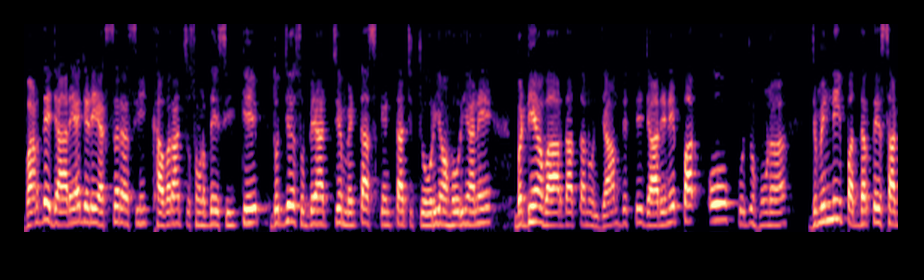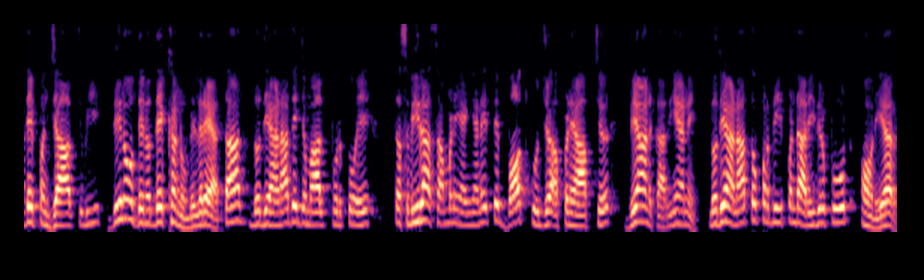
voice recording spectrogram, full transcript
ਬਣਦੇ ਜਾ ਰਹੇ ਆ, ਜਿਹੜੇ ਅਕਸਰ ਅਸੀਂ ਖਬਰਾਂ 'ਚ ਸੁਣਦੇ ਸੀ ਕਿ ਦੂਜੇ ਸੂਬਿਆਂ 'ਚ ਮਿੰਟਾਂ ਸਕਿੰਟਾਂ 'ਚ ਚੋਰੀਆਂ ਹੋ ਰਹੀਆਂ ਨੇ, ਵੱਡੀਆਂ ਵਾਰਦਾਤਾਂ ਨੂੰ ਅੰਜਾਮ ਦਿੱਤੇ ਜਾ ਰਹੇ ਨੇ, ਪਰ ਉਹ ਕੁਝ ਹੁਣ ਜ਼ਮੀਨੀ ਪੱਧਰ ਤੇ ਸਾਡੇ ਪੰਜਾਬ 'ਚ ਵੀ ਦਿਨੋ ਦਿਨ ਦੇਖਣ ਨੂੰ ਮਿਲ ਰਿਹਾ ਤਾਂ ਲੁਧਿਆਣਾ ਦੇ ਜਮਾਲਪੁਰ ਤੋਂ ਇਹ ਤਸਵੀਰਾਂ ਸਾਹਮਣੇ ਆਈਆਂ ਨੇ ਤੇ ਬਹੁਤ ਕੁਝ ਆਪਣੇ ਆਪ 'ਚ ਬਿਆਨ ਕਰ ਰਹੀਆਂ ਨੇ। ਲੁਧਿਆਣਾ ਤੋਂ ਪ੍ਰਦੀਪ ਭੰਡਾਰੀ ਦੀ ਰਿਪੋਰਟ ਔਨ 에ਅਰ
